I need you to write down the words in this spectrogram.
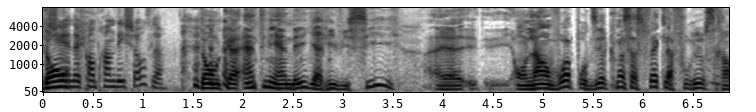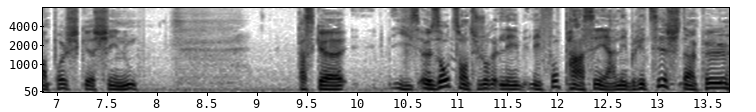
Donc- Je viens de comprendre des choses, là. Donc, euh, Anthony Henday, il arrive ici. Euh, on l'envoie pour dire comment ça se fait que la fourrure ne se rend pas jusque chez nous? Parce que ils- eux autres sont toujours. Les- Il faut penser, hein, les British, c'est un peu.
